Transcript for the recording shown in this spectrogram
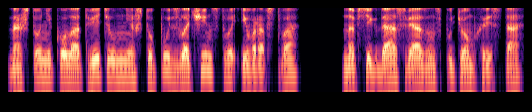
На что Никола ответил мне, что путь злочинства и воровства навсегда связан с путем Христа.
